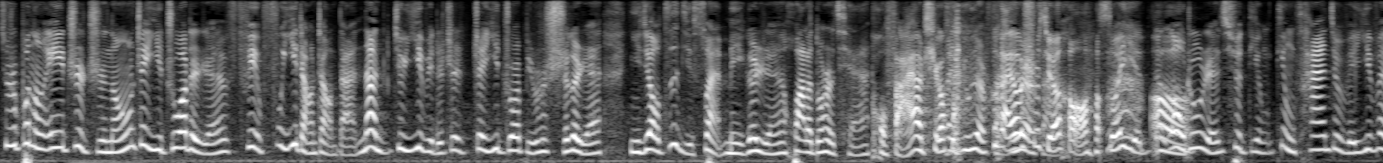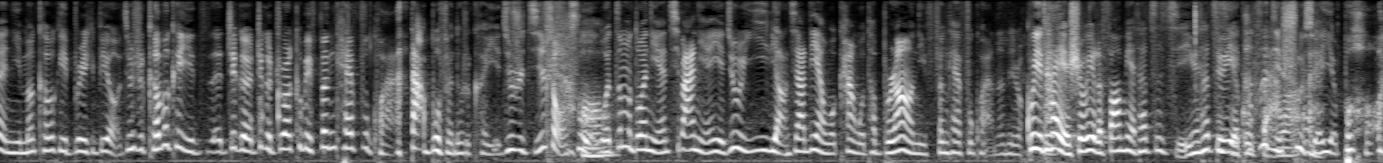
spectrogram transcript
就是不能 AA 制，只能这一桌的人费付一张账。单，那就意味着这这一桌，比如说十个人，你就要自己算每个人花了多少钱，好烦呀！吃个饭有点 烦，还要数学好。所以 澳洲人去订订餐，就唯一问你们可不可以 break bill，就是可不可以这个这个桌可不可以分开付款？大部分都是可以，就是极少数。我这么多年七八年，也就是一两家店我看过，他不让你分开付款的那种。估计他也是为了方便他自己，因为他自己也他自己数学也不好，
